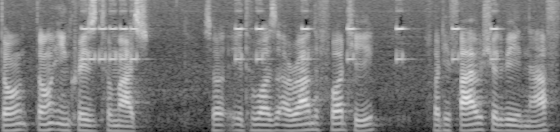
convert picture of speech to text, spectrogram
Don't, don't increase too much. So it was around 40, 45 should be enough,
